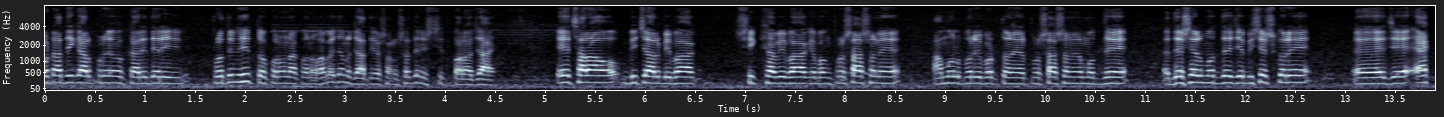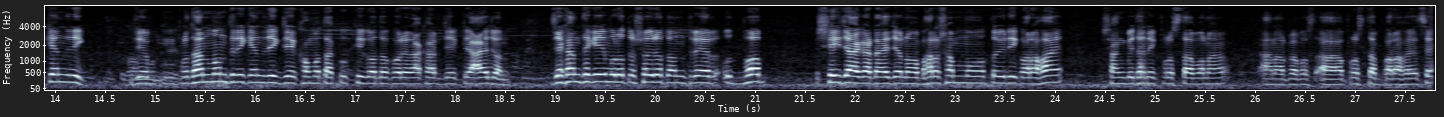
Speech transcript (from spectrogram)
ভোটাধিকার প্রয়োগকারীদেরই প্রতিনিধিত্ব কোনো না কোনোভাবে যেন জাতীয় সংসদে নিশ্চিত করা যায়। এছাড়াও বিচার বিভাগ শিক্ষা বিভাগ এবং প্রশাসনে আমূল পরিবর্তনের, প্রশাসনের মধ্যে, দেশের মধ্যে যে বিশেষ করে যে এক কেন্দ্রিক, যে প্রধানমন্ত্রী কেন্দ্রিক যে ক্ষমতা কুক্ষিগত করে রাখার যে একটি আয়োজন, যেখান থেকেই মূলত স্বৈরতন্ত্রের উদ্ভব, সেই জায়গাটায় যেন ভারসাম্য তৈরি করা হয়, সাংবিধানিক প্রস্তাবনা আনার ব্যবস্থা প্রস্তাব করা হয়েছে।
